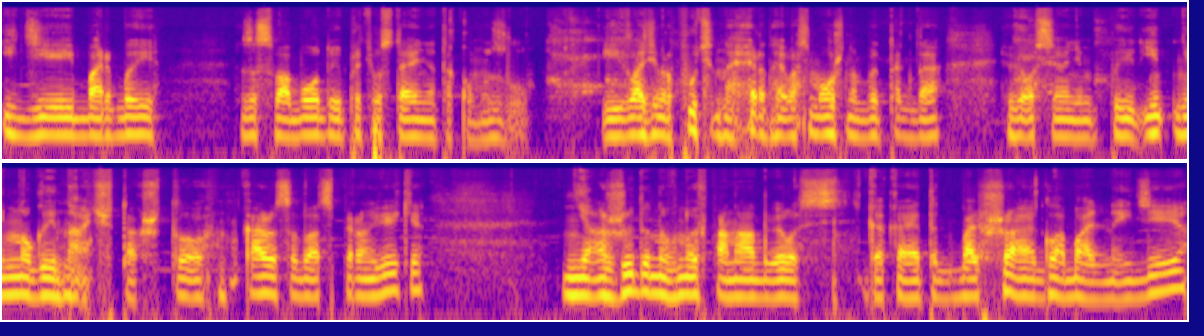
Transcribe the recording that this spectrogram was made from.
идеи борьбы за свободу и противостояние такому злу. И Владимир Путин, наверное, возможно, бы тогда вел себя немного иначе. Так что, кажется, в 21 веке неожиданно вновь понадобилась какая-то большая глобальная идея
